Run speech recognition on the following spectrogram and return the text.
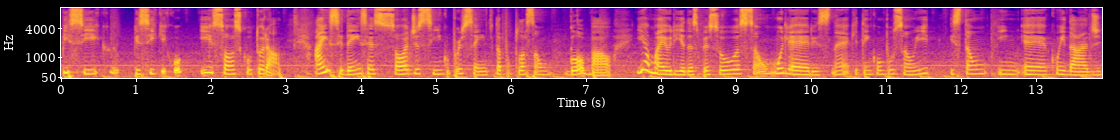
psíquico, psíquico e sociocultural. A incidência é só de 5% da população global e a maioria das pessoas são mulheres né, que têm compulsão e estão em, é, com idade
